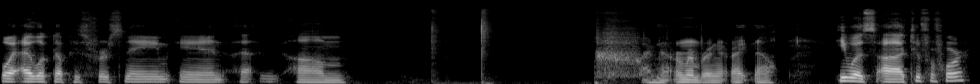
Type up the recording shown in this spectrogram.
boy, I looked up his first name and uh, um, I'm not remembering it right now. He was uh, two for four,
